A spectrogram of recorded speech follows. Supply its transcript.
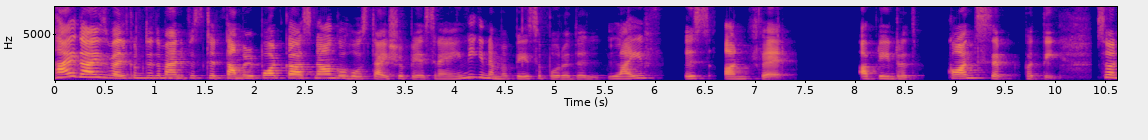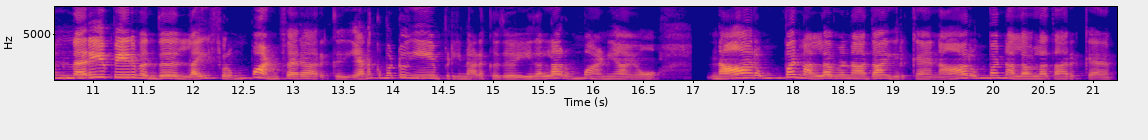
Hi guys welcome to the manifested Tamil podcast நான் உங்கள் ஹோஸ்ட் ஐஷு பேசுகிறேன் இன்றைக்கி நம்ம பேச போகிறது லைஃப் இஸ் அன்ஃபேர் அப்படின்றது கான்செப்ட் பற்றி ஸோ நிறைய பேர் வந்து லைஃப் ரொம்ப அன்ஃபேராக இருக்குது எனக்கு மட்டும் ஏன் இப்படி நடக்குது? இதெல்லாம் ரொம்ப அநியாயம். நான் ரொம்ப நல்லவனாக தான் இருக்கேன். நான் ரொம்ப நல்லவளாக தான் இருக்கேன்.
